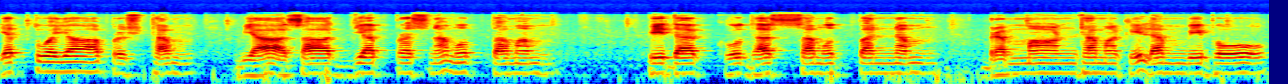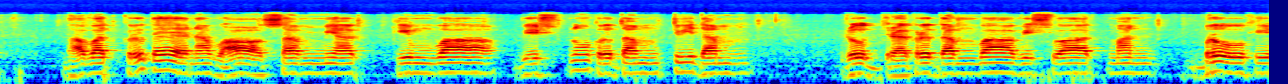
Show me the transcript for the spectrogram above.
यत्त्वया पृष्ठं व्यासाद्यप्रश्नमुत्तमम् पिदकुधः समुत्पन्नं ब्रह्माण्डमखिलं विभो भवत्कृतेन वा सम्यक् किं वा विष्णुकृतं त्विदं रुद्रकृतं वा विश्वात्मन् ब्रूहि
